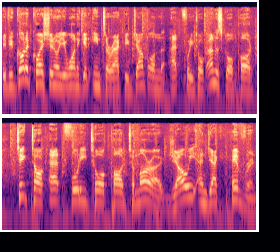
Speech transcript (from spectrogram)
If you've got a question or you want to get interactive, jump on the, at Footy Talk underscore pod, TikTok at Footy Talk pod. Tomorrow, Joey and Jack Heverin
